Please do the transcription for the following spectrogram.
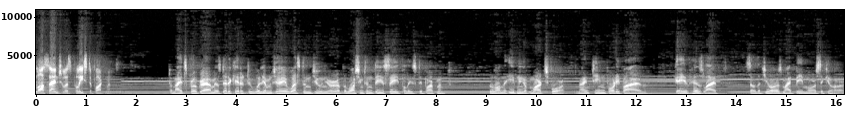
Los Angeles Police Department. Tonight's program is dedicated to William J. Weston, Jr. of the Washington, D.C. Police Department, who on the evening of March 4th, 1945, gave his life so that yours might be more secure.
